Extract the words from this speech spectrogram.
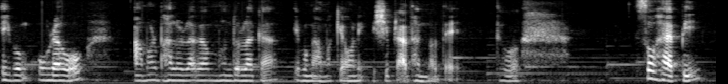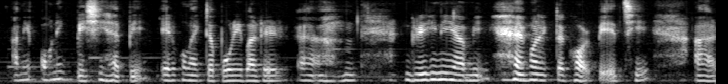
এবং ওরাও আমার ভালো লাগা, মন্দ লাগা এবং আমাকে অনেক বেশি প্রাধান্য দেয়। তো সো হ্যাপি আমি অনেক বেশি হ্যাপি এরকম একটা পরিবারের গৃহিণী আমি এমন একটা ঘর পেয়েছি। আর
